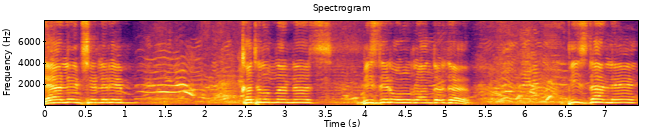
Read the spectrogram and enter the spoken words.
Değerli hemşerilerim, katılımlarınız bizleri onurlandırdı. Bizlerle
